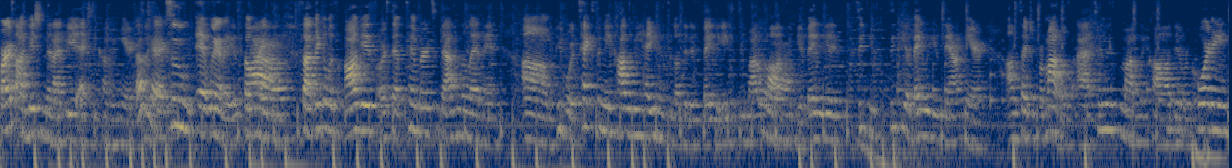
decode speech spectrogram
first audition that I did actually come in here Okay. to Atlanta. It's so Wow. crazy. So I think it was August or September 2011. Um, people were texting me, calling me, hey, you need to go to this Bailey agency model call. Wow. Cynthia Bailey, is, Cynthia, Cynthia Bailey is down here um, searching for models. I attended this modeling call, they're recording.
